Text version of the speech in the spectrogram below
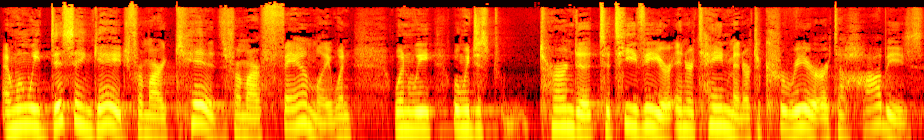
and when we disengage from our kids, from our family, when, when, we, when we just turn to, to TV or entertainment or to career or to hobbies,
